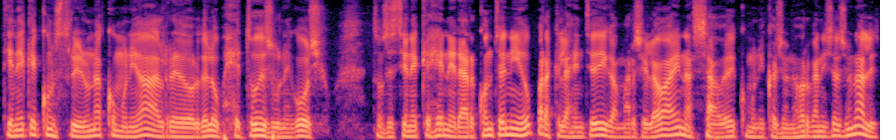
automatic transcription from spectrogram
tiene que construir una comunidad alrededor del objeto de su negocio. Entonces tiene que generar contenido para que la gente diga, Marcela Baena sabe de comunicaciones organizacionales,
